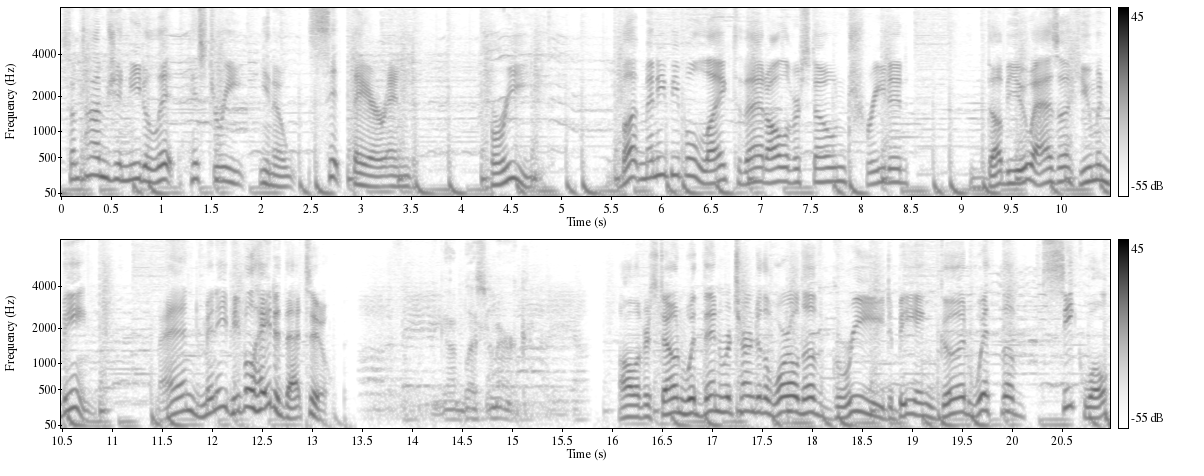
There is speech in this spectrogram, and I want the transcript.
Sometimes you need to let history, you know, sit there and breathe. But many people liked that Oliver Stone treated W as a human being. And many people hated that too. God bless America. Oliver Stone would then return to the world of greed, being good with the sequel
